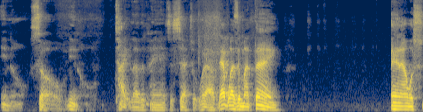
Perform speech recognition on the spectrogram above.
You know, so, you know, tight leather pants, etc. Whatever. That wasn't my thing. And I was,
